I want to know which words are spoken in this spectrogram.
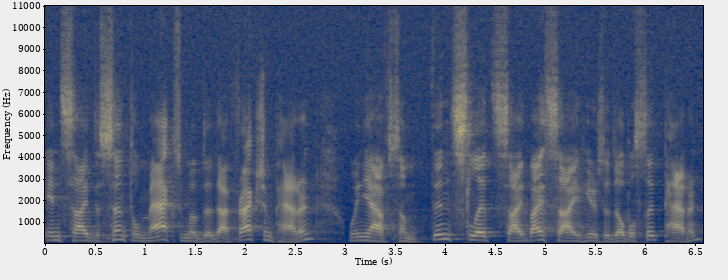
inside the central maximum of the diffraction pattern when you have some thin slits side by side. Here's a double slit pattern.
